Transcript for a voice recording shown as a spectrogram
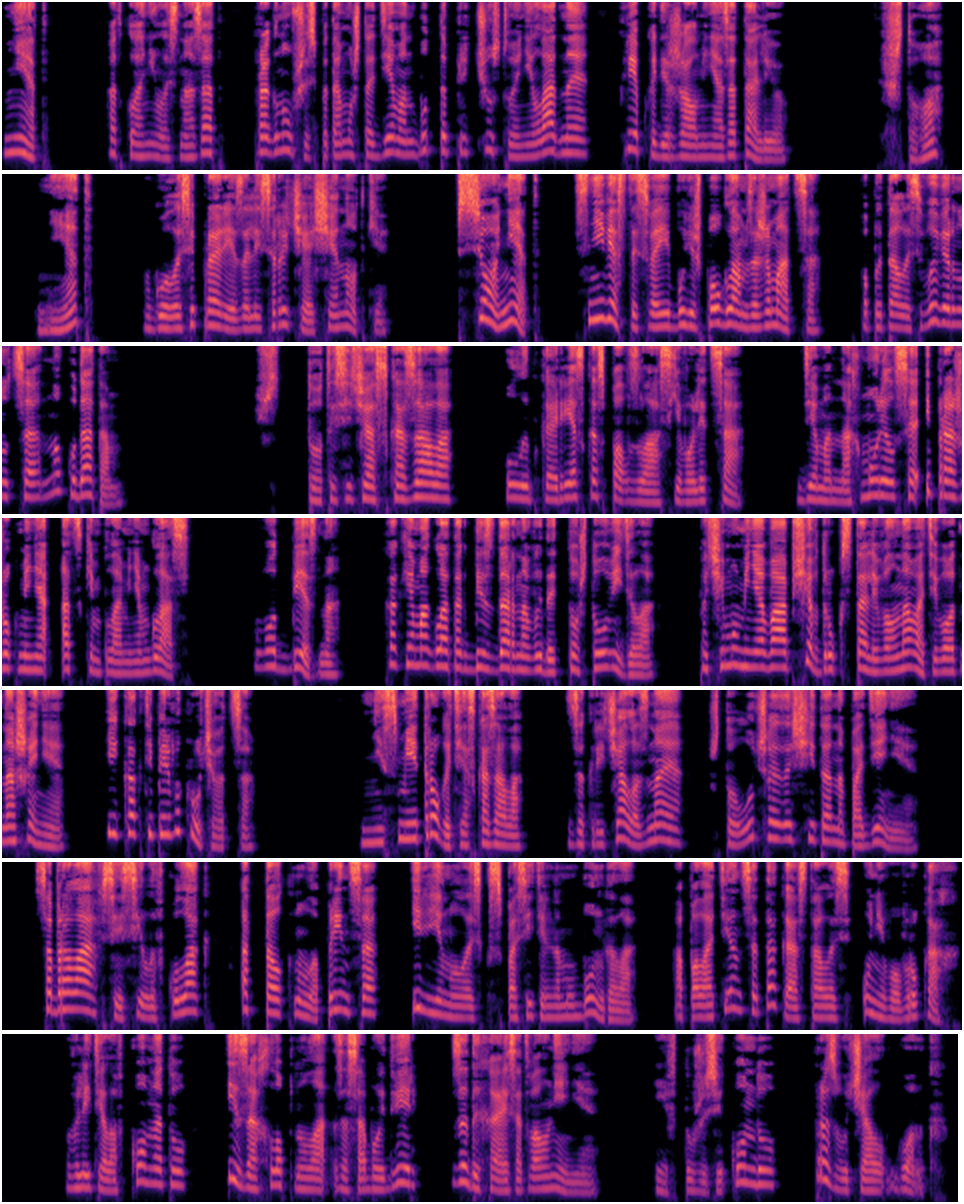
«Нет», — отклонилась назад, прогнувшись, потому что демон, будто предчувствуя неладное, крепко держал меня за талию. «Что? Нет?» В голосе прорезались рычащие нотки. «Все, нет. С невестой своей будешь по углам зажиматься». Попыталась вывернуться, но куда там? «Что ты сейчас сказала?» Улыбка резко сползла с его лица. Демон нахмурился и прожег меня адским пламенем глаз. Вот бездна. Как я могла так бездарно выдать то, что увидела? Почему меня вообще вдруг стали волновать его отношения? И как теперь выкручиваться? «Не смей трогать», я сказала. Закричала, зная, что лучшая защита – нападение. Собрала все силы в кулак, оттолкнула принца и ринулась к спасительному бунгало, а полотенце так и осталось у него в руках. Влетела в комнату и захлопнула за собой дверь, задыхаясь от волнения. И в ту же секунду прозвучал гонг.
